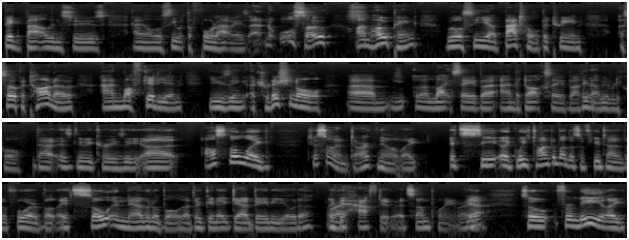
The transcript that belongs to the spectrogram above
big battle ensues and we'll see what the fallout is and also i'm hoping we'll see a battle between Ahsoka Tano and Moff Gideon using a traditional um, l- lightsaber and a dark saber. I think that'd be really cool. That is gonna be crazy. Uh, also, like, just on a dark note, like, it's see, like we've talked about this a few times before, but it's so inevitable that they're gonna get Baby Yoda. Like, Right. they have to at some point, right? Yeah. So for me, like,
